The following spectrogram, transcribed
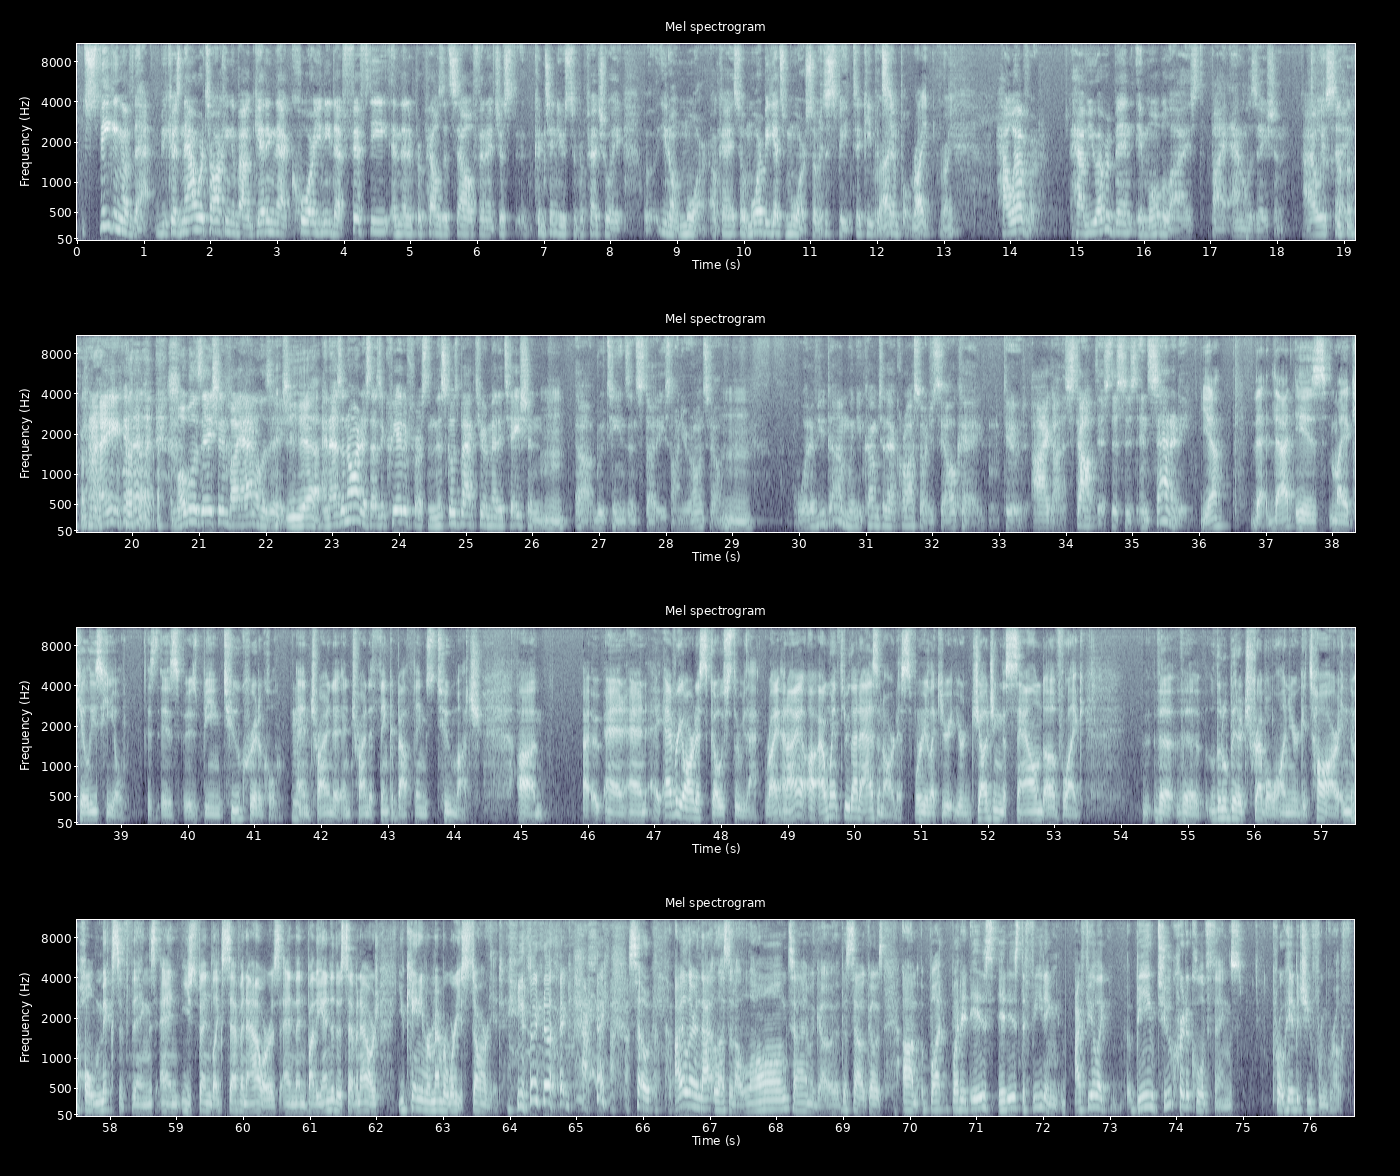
Speaking of that, because now we're talking about getting that core, you need that 50, and then it propels itself and it just continues to perpetuate, you know, more. Okay, so more begets more, so to speak, to keep it right simple. right right However, have you ever been immobilized by analyzation? I always say, right? Immobilization by analyzation. Yeah. And as an artist, as a creative person, this goes back to your meditation mm-hmm. uh, routines and studies on your own self. Mm-hmm. What have you done when you come to that crossroads? You say, okay, dude, I gotta stop this. This is insanity. Yeah, that that is my Achilles heel. Is is is being too critical hmm. and trying to and trying to think about things too much. Um, uh, and and every artist goes through that, right? And I I went through that as an artist, where you're like you're you're judging the sound of like the the little bit of treble on your guitar in the whole mix of things and you spend like seven hours and then by the end of those seven hours you can't even remember where you started. You know like, so i learned that lesson a long time ago that this is how it goes. Um, but but it is it is defeating. I feel like being too critical of things prohibits you from growth.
